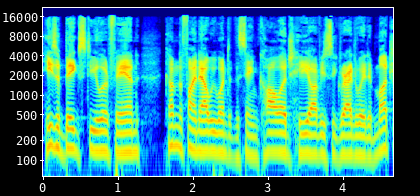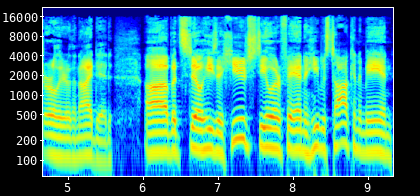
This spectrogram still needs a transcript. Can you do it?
He's a big Steeler fan. Come to find out, we went to the same college. He obviously graduated much earlier than I did, uh, but still, he's a huge Steeler fan. And he was talking to me, and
